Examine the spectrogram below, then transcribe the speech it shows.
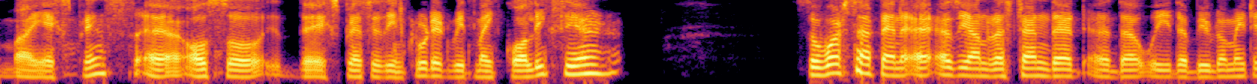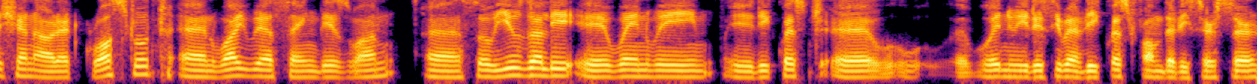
my experience. Uh, also, the experience is included with my colleagues here. So what's happened, as you understand that uh, the, we, the bibliometrician are at crossroad and why we are saying this one. Uh, so usually uh, when we uh, request, uh, when we receive a request from the researcher,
